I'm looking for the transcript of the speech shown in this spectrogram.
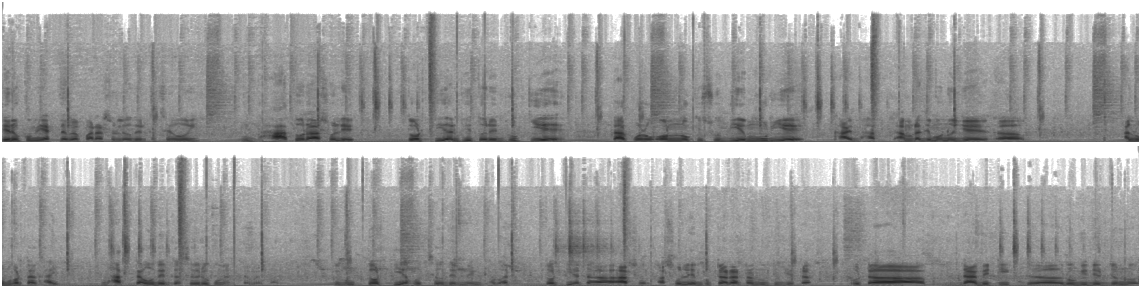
এরকমই একটা ব্যাপার আসলে ওদের কাছে। ওই ভাত ওরা আসলে তর্তিয়ার ভিতরে ঢুকিয়ে, তারপর অন্য কিছু দিয়ে মুড়িয়ে খায়। ভাত, আমরা যেমন ওই যে আলু ভর্তা খাই, ভাতটা ওদের কাছে ওইরকম একটা ব্যাপার। এবং তর্তিয়া হচ্ছে ওদের মেন খাবার। তর্তিয়াটা আস- আসলে ভুট্টার আটার রুটি যেটা ওটা ডায়াবেটিক রোগীদের জন্য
